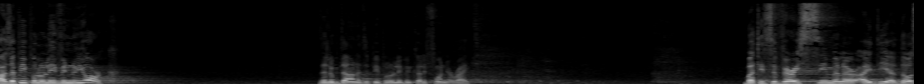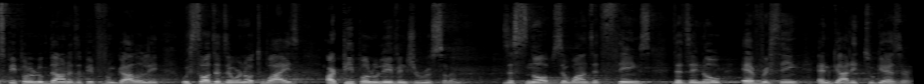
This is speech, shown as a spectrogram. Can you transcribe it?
are the people who live in New York. They look down at the people who live in California, right? But it's a very similar idea. Those people who look down at the people from Galilee who thought that they were not wise are people who live in Jerusalem. The snobs, the ones that think that they know everything and got it together.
